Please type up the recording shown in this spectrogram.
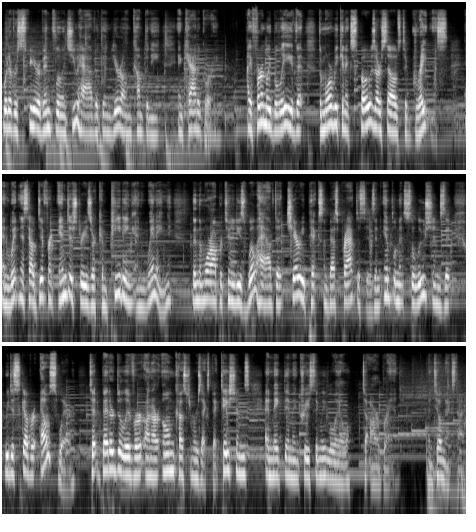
whatever sphere of influence you have within your own company and category. I firmly believe that the more we can expose ourselves to greatness and witness how different industries are competing and winning, then the more opportunities we'll have to cherry pick some best practices and implement solutions that we discover elsewhere to better deliver on our own customers' expectations and make them increasingly loyal to our brand. Until next time.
